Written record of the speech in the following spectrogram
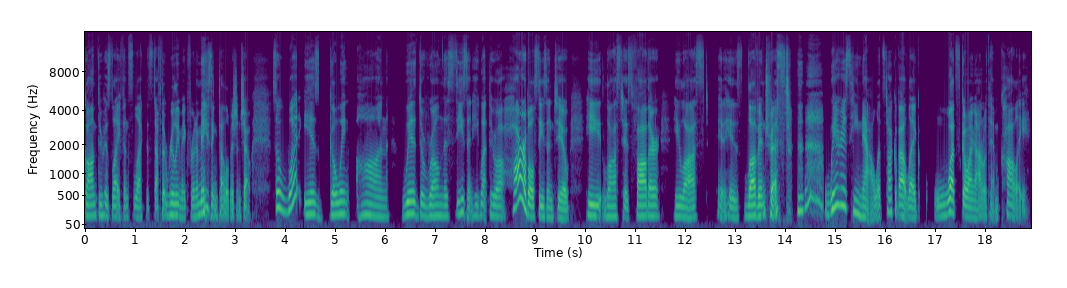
gone through his life and selected stuff that really make for an amazing television show. So, what is going on with Doron this season? He went through a horrible season two. He lost his father, he lost his love interest. Where is he now? Let's talk about like what's going on with him, Kali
